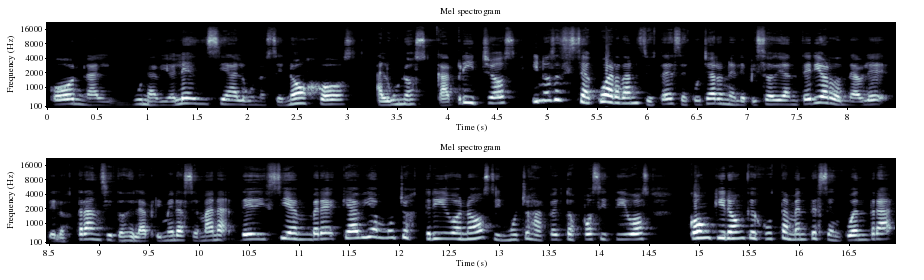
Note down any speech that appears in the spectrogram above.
con alguna violencia, algunos enojos, algunos caprichos. Y no sé si se acuerdan, si ustedes escucharon el episodio anterior donde hablé de los tránsitos de la primera semana de diciembre, que había muchos trígonos y muchos aspectos positivos con Quirón que justamente se encuentra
